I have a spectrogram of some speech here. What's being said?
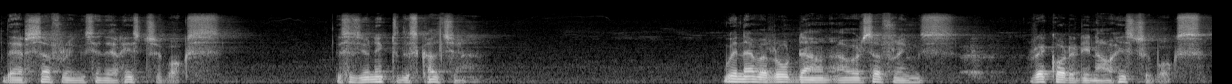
their sufferings in their history books. This is unique to this culture. We never wrote down our sufferings recorded in our history books.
